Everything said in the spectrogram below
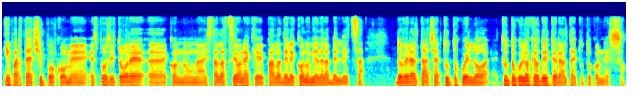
e partecipo come espositore eh, con una installazione che parla dell'economia della bellezza dove in realtà c'è tutto quello, tutto quello che ho detto in realtà è tutto connesso.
